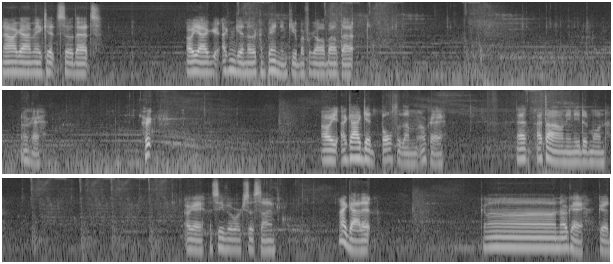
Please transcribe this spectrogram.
Now I gotta make it so that... Oh yeah, I, can get another companion cube. I forgot about that. Okay. Hey. Oh, I gotta get both of them. Okay. That I thought I only needed one. Okay, let's see if it works this time. I got it. Come on. Okay, good.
